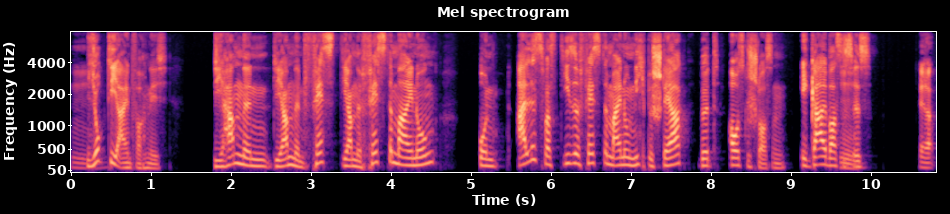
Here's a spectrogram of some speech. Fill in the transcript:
Hm. Juckt die einfach nicht. Die haben einen, die haben einen fest, die haben eine feste Meinung und alles, was diese feste Meinung nicht bestärkt, wird ausgeschlossen. Egal was es Mhm. ist. Ja.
